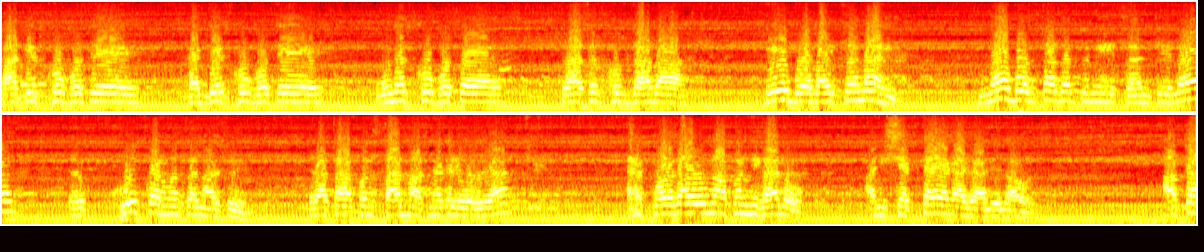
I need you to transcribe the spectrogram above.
काटेच खूप होते खड्डेच खूप होते ऊनच खूप होतं त्रासच खूप झाला. हे बोलायचं नाही. न बोलता जर तुम्ही सहन केलं तर खूप कर्माचा नाश होईल. तर आता आपण स्थान महात्म्याकडे वळूया. कोळगावरून आपण निघालो आणि शेकटा या गावी आलेलो आहोत. आता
